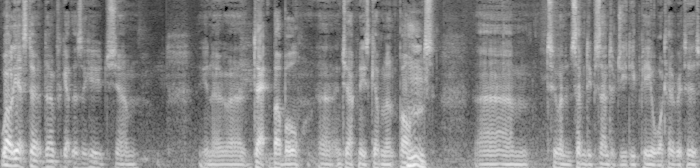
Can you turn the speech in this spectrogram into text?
Well, yes. Don't don't forget. There's a huge, um, you know, uh, debt bubble uh, in Japanese government bonds. Um, 270% of GDP or whatever it is.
